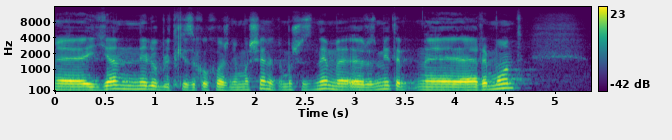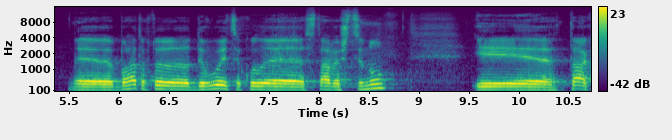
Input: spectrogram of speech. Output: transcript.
Е, Я не люблю такі заколхожені машини, тому що з ними, е, розумієте, е, ремонт. Багато хто дивується, коли ставиш ціну. І так,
